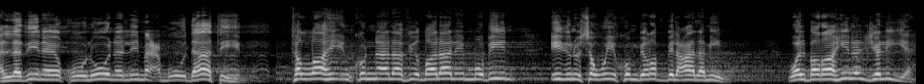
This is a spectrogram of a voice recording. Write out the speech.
الذين يقولون لمعبوداتهم تالله إن كنا لفي ضلال مبين إذ نسويكم برب العالمين. والبراهين الجلية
